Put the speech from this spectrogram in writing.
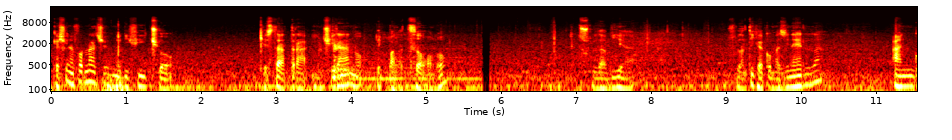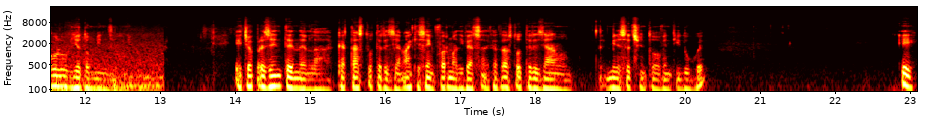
Cascina Fornace è un edificio che sta tra Incirano e Palazzolo, sulla via, sull'antica Comasinella, angolo via Domminzoni. È già presente nel catasto teresiano, anche se in forma diversa nel catasto teresiano del 1722, e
